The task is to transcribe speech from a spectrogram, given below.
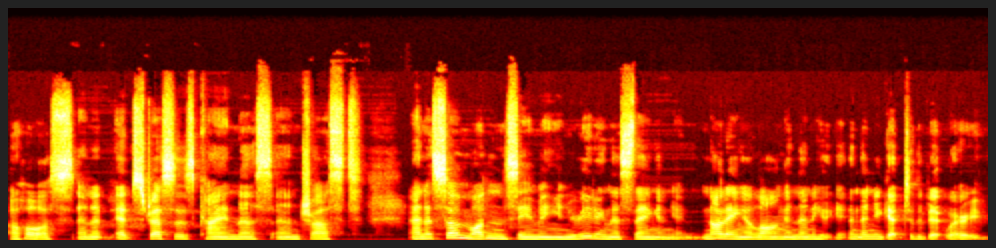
a horse. And it, it stresses kindness and trust and it's so modern seeming and you're reading this thing and you're nodding along and then he and then you get to the bit where he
